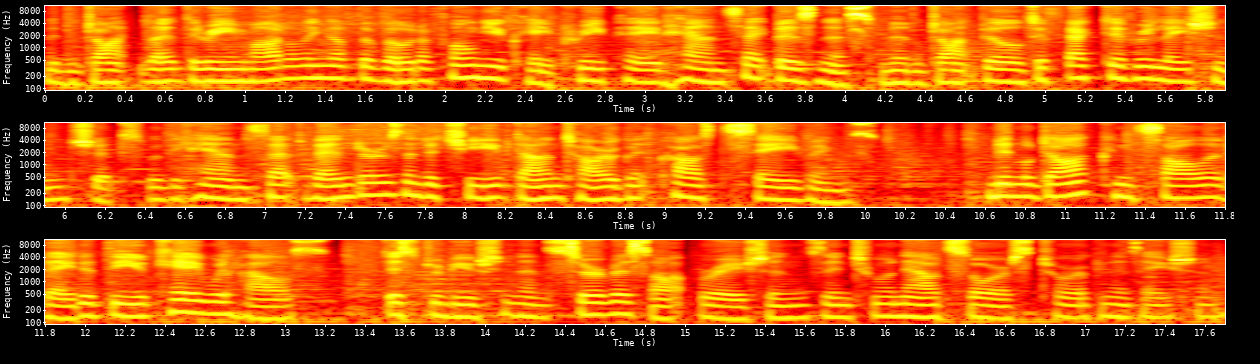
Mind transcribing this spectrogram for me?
Middledot led the remodeling of the Vodafone UK prepaid handset business. Middledot built effective relationships with the handset vendors and achieved on-target cost savings. Middledot consolidated the UK warehouse, distribution and service operations into an outsourced organization.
